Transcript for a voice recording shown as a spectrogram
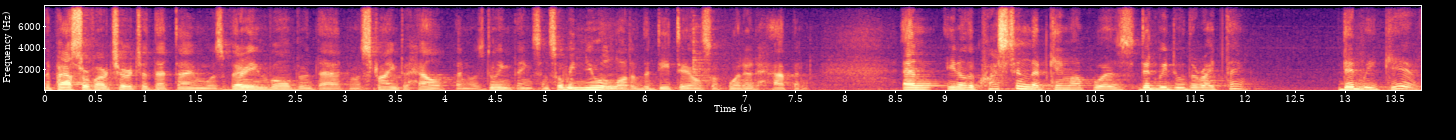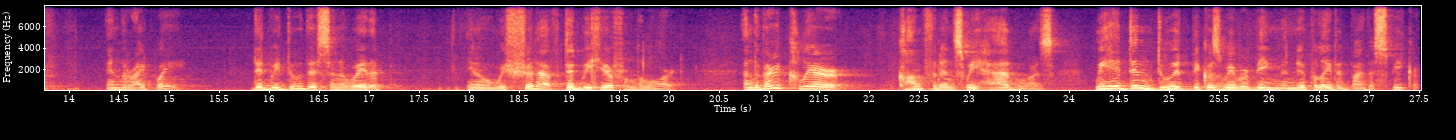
The pastor of our church at that time was very involved with that and was trying to help and was doing things, and so we knew a lot of the details of what had happened. And, you know, the question that came up was, did we do the right thing? Did we give in the right way? Did we do this in a way that you know, we should have. Did we hear from the Lord? And the very clear confidence we had was we didn't do it because we were being manipulated by the speaker.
